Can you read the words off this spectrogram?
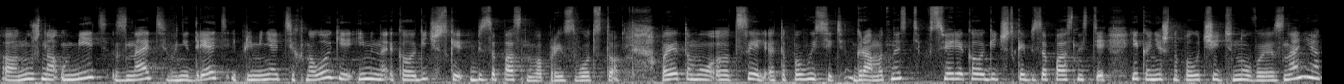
А, нужно уметь, знать, внедрять и применять технологии именно экологически безопасного производства. Поэтому э, цель – это повысить грамотность в сфере экологической безопасности и, конечно, получить новые знания.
